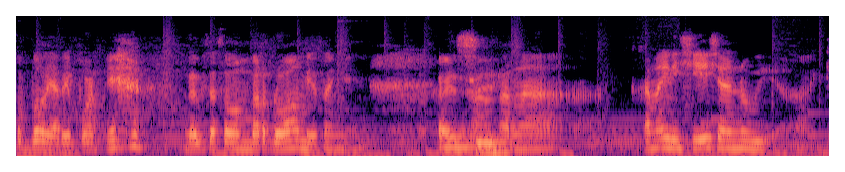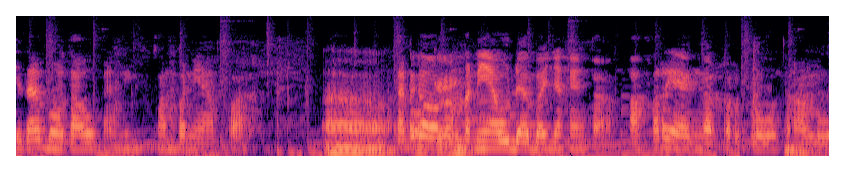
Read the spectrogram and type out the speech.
tebal ya reportnya, nggak bisa selembar doang biasanya. I see. Uh, karena karena initiation kita mau tahu kan company apa ah, tapi okay. kalau company udah banyak yang cover ya nggak perlu terlalu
